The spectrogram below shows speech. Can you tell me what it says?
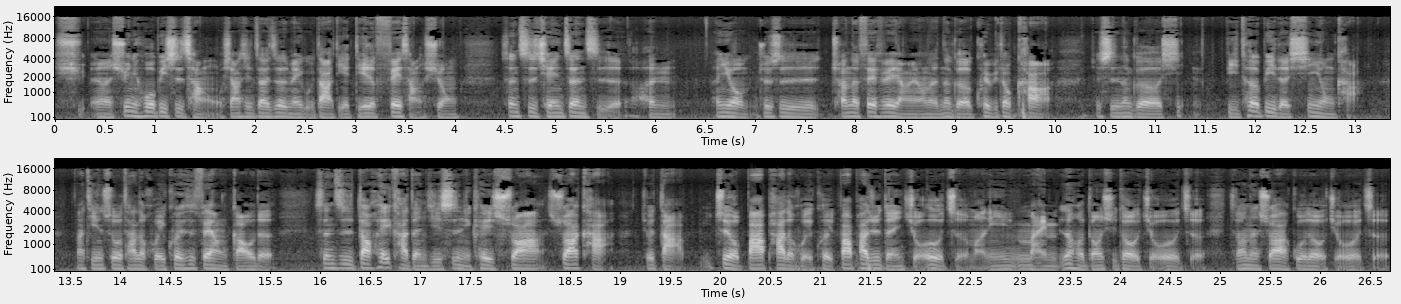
虚，呃，虚拟货币市场，我相信在这美股大跌，跌得非常凶。甚至前一阵子很很有，就是传的沸沸扬扬的那个 Crypto Card，就是那个信比特币的信用卡。那听说它的回馈是非常高的，甚至到黑卡等级是你可以刷刷卡就打只有八趴的回馈，八趴就等于九二折嘛。你买任何东西都有九二折，只要能刷得过都有九二折。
